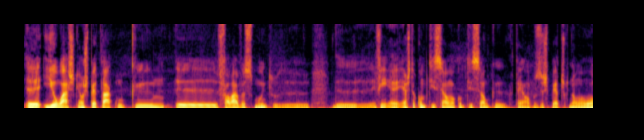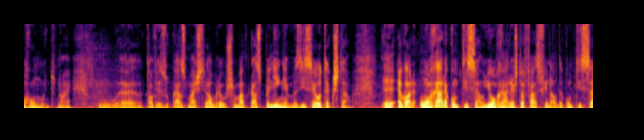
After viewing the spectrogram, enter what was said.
eh, e eu acho que é um espetáculo que eh, falava-se muito de, de, Enfim, eh, esta competição é uma competição que, tem alguns aspectos que não a honram muito, não é? O, talvez o caso mais célebre é o chamado caso Palhinha, mas isso é outra questão. agora, honrar a competição e honrar esta fase final da competição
